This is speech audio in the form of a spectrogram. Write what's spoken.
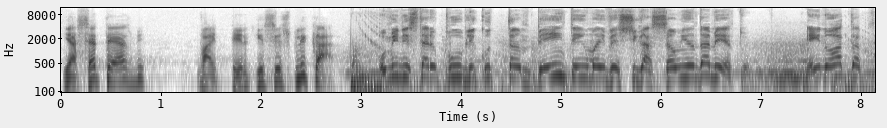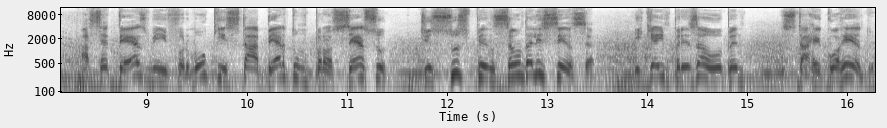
e a CETESB vai ter que se explicar. O Ministério Público também tem uma investigação em andamento. Em nota, a CETESB informou que está aberto um processo de suspensão da licença e que a empresa Open está recorrendo.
